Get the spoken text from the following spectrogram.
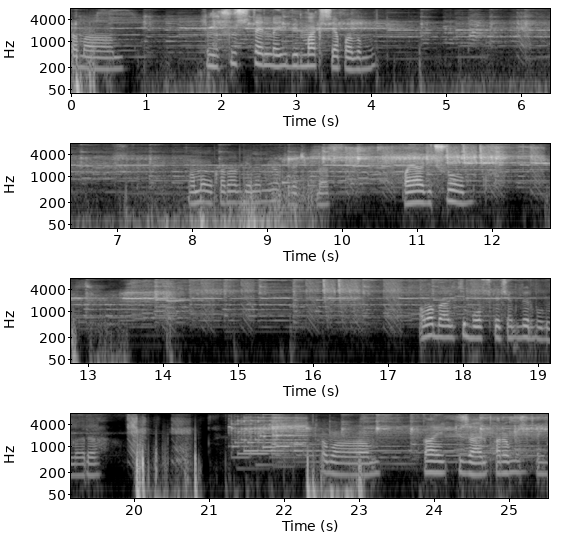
Tamam. Şimdi şu Stella'yı bir max yapalım. Ama o kadar gelemiyor ki rakipler. Bayağı güçlü olduk. Ama belki boss geçebilir bunları. Tamam. Gayet güzel. Paramız iyi.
